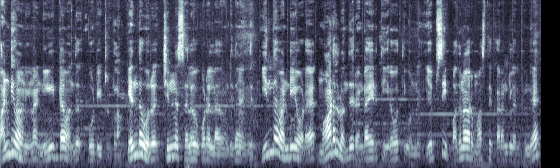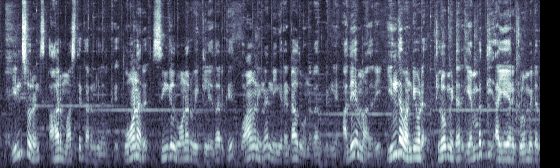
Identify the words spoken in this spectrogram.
வண்டி வாங்கினீங்கன்னா நீட்டாக வந்து ஓட்டிகிட்டு இருக்கலாம் எந்த ஒரு சின்ன செலவு கூட இல்லாத வண்டி தான் இது. இந்த வண்டியோட மாடல் வந்து ரெண்டாயிரத்தி இருபத்தி ஒன்று எப்சி பதினாறு மாதத்துக்கு கரண்டில் இருக்குங்க. இன்சூரன்ஸ் ஆறு மாதத்துக்கு கரண்டில் இருக்கு. ஓனர் சிங்கிள் ஓனர் வெஹிக்கிளே தான் இருக்கு. வாங்கினீங்கன்னா நீங்கள் ரெண்டாவது ஓனராக இருப்பீங்க. அதே மாதிரி இந்த வண்டியோட கிலோமீட்டர் எண்பத்தி ஐயாயிரம் கிலோமீட்டர்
